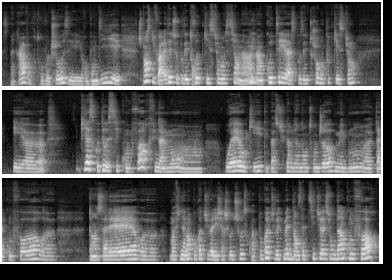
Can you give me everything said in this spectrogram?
c'est pas grave, on retrouve autre chose et on rebondit. Et je pense qu'il faut arrêter de se poser trop de questions aussi. On a, un côté à se poser toujours beaucoup de questions. Et euh, puis il y a ce côté aussi confort finalement. Euh, ouais, ok, t'es pas super bien dans ton job, mais bon, euh, t'as le confort, euh, t'as un salaire. Euh. moi, finalement, pourquoi tu vas aller chercher autre chose, quoi? Pourquoi tu veux te mettre dans cette situation d'inconfort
